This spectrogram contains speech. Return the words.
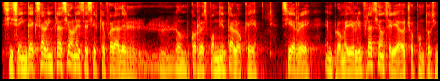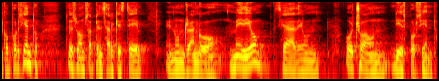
si se indexa la inflación, es decir, que fuera del, lo correspondiente a lo que cierre en promedio la inflación, sería 8.5%. Entonces vamos a pensar que esté en un rango medio, sea de un 8 a un 10%.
